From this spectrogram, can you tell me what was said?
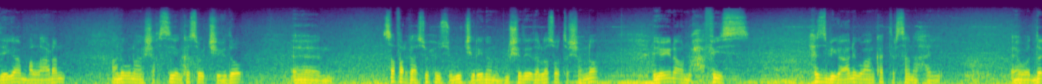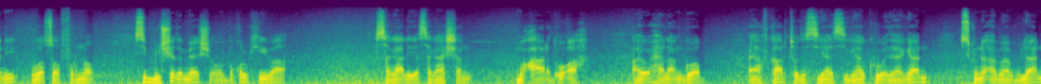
deegaan ballaadhan aniguna aan shakhsiyan ka soo jeedo safarkaas wuxuu isugu jiray inaannu bulshadeeda la soo tashanno iyo inaannu xafiis xisbiga anigu aan ka tirsanahay ee waddani uga soo furno si bulshada meesha oo boqolkiiba sagaal iyo sagaashan mucaarad u ah ay u helaan goob ay afkaartooda siyaasigaa ku wadaagaan iskuna abaabulaan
